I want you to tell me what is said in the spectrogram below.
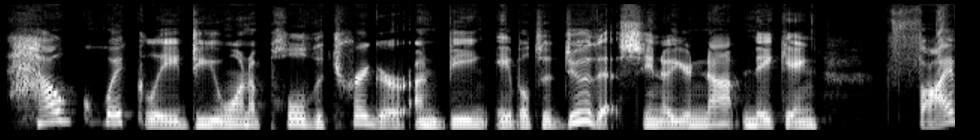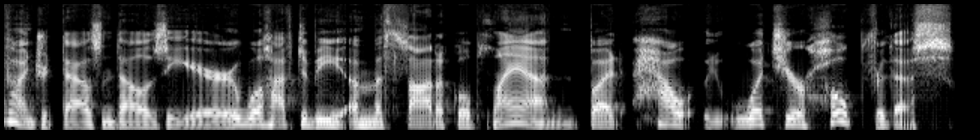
How quickly do you want to pull the trigger on being able to do this? You know, you're not making $500,000 a year. It will have to be a methodical plan. But how what's your hope for this?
